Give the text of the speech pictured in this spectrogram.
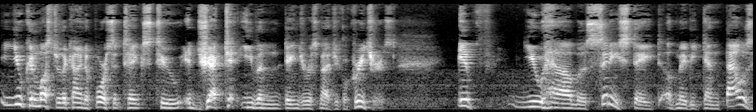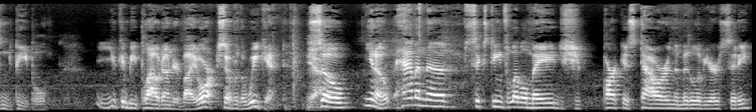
you can muster the kind of force it takes to eject even dangerous magical creatures. If you have a city state of maybe 10,000 people, you can be plowed under by orcs over the weekend. Yeah. So, you know, having a 16th level mage park his tower in the middle of your city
